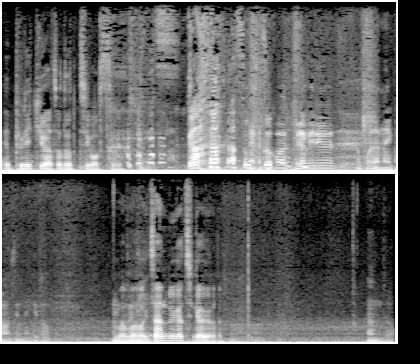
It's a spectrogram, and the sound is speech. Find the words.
たいえプリキュアとどっちがおすすめ？あそなんかそこは比べるところじゃないかもしれないけど。まあまあ本ジャンルが違うよな。なんだろ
